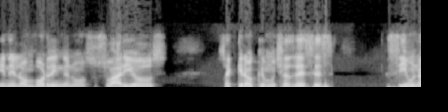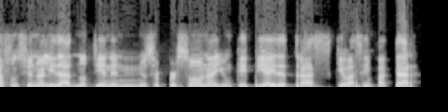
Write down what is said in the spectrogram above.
en el onboarding de nuevos usuarios. O sea, creo que muchas veces, si una funcionalidad no tiene un user persona y un KPI detrás que vas a impactar,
